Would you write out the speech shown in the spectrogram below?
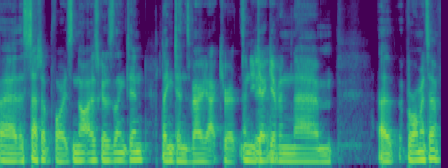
uh, the setup for it's not as good as LinkedIn. LinkedIn's very accurate, and you Yeah. get given um, a barometer.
